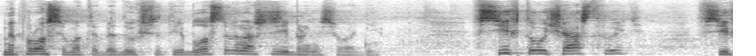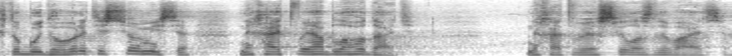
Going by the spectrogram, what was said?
Ми просимо тебе, Дух Святий, благослови наше зібрання сьогодні. Всі, хто участвують, всі, хто буде говорити з цього місця, нехай Твоя благодать, нехай Твоя сила зливається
